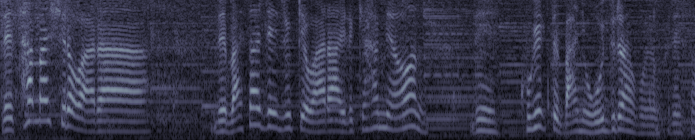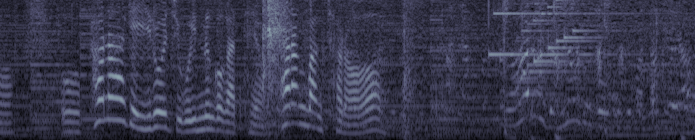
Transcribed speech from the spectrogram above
네, 차 마시러 와라. 네, 마사지 해줄게 와라. 이렇게 하면, 네, 고객들 많이 오더라고요. 그래서, 어, 편하게 이루어지고 있는 것 같아요. 사랑방처럼. 하루에 몇명 정도 만나세요?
